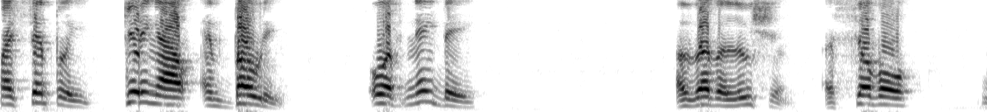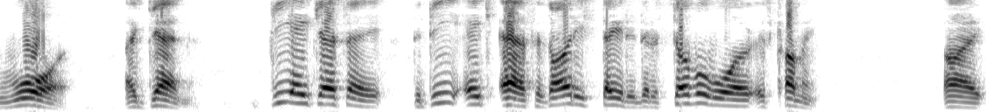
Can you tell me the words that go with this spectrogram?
by simply getting out and voting. Or if need be, a revolution, a civil war. Again, DHSA, the DHS has already stated that a civil war is coming. Alright.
